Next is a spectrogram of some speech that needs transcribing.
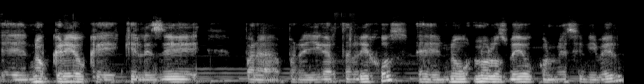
eh, no creo que, que les dé para, para llegar tan lejos. Eh, no, no los veo con ese nivel.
